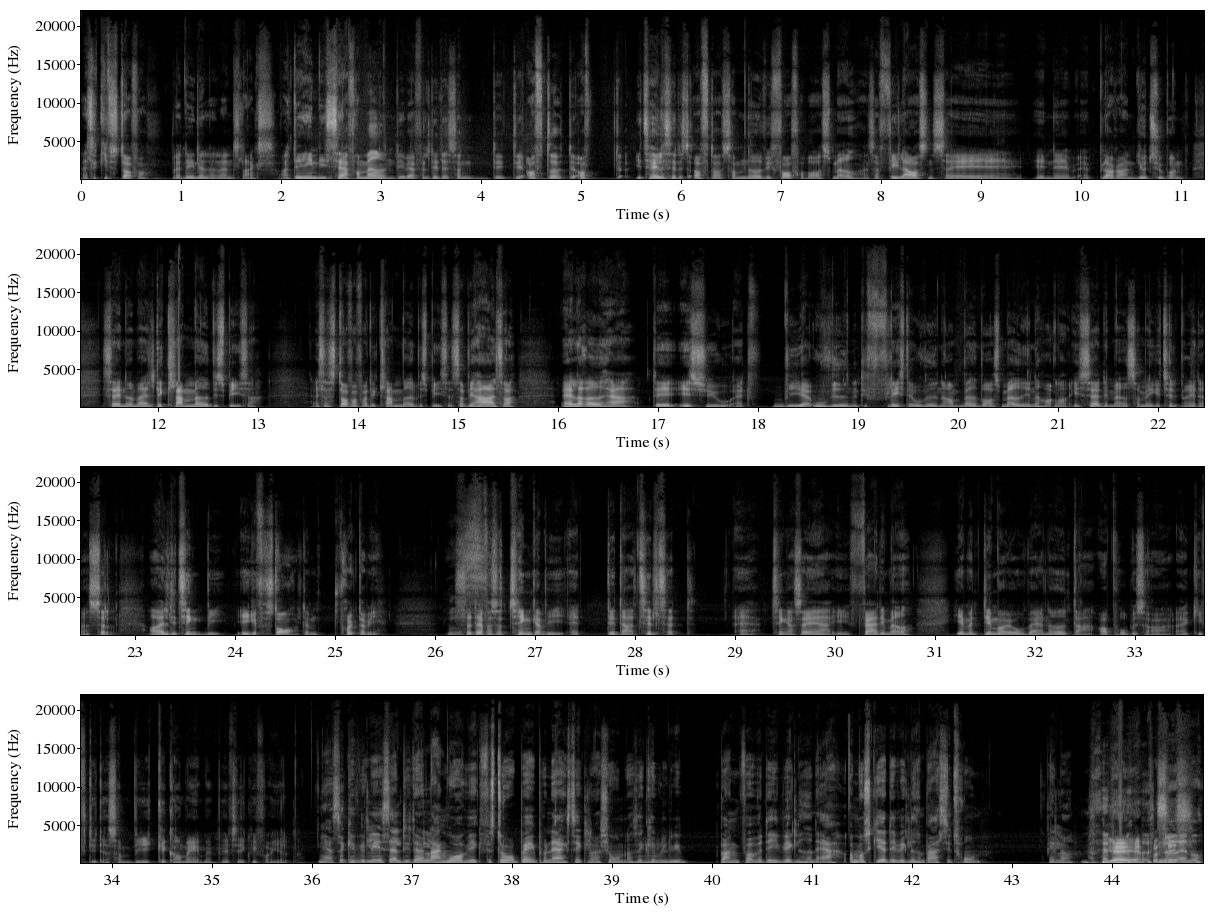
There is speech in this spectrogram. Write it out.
altså giftstoffer af den ene eller den anden slags. Og det er egentlig især fra maden. Det er i hvert fald det, det, er sådan, det, det, ofte, det ofte, i tale sættes oftere som noget, vi får fra vores mad. Altså Fie Larsen sagde, en øh, bloggeren, YouTuberen, sagde noget med alt det klamme mad, vi spiser. Altså stoffer fra det klamme mad, vi spiser. Så vi har altså allerede her det issue, at vi er uvidende, de fleste er uvidende om, hvad vores mad indeholder, især det mad, som ikke er tilberedt af os selv, og alle de ting, vi ikke forstår, dem frygter vi. Yes. Så derfor så tænker vi, at det, der er tilsat af ting og sager i færdig mad, jamen det må jo være noget, der ophobes og er giftigt, og som vi ikke kan komme af med, hvis ikke vi får hjælp. Ja, så kan vi læse alle de der lange ord, vi ikke forstår bag på næringsdeklarationen, og så kan Mm. vi blive bange for, hvad det i virkeligheden er. Og måske er det i virkeligheden bare citron. Eller Ja, ja, præcis. noget andet,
